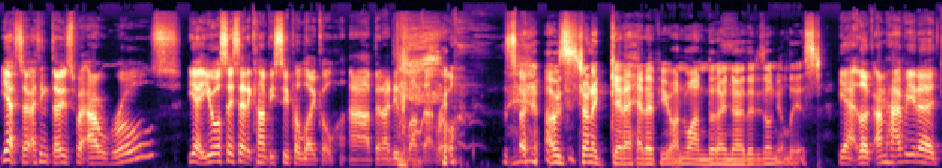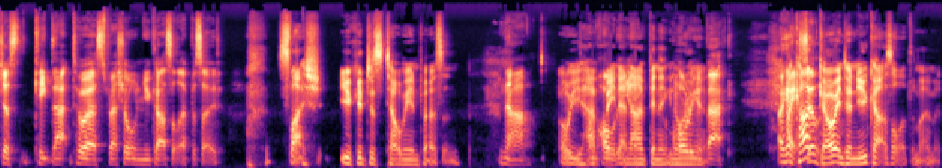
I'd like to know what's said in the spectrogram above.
Yeah, so I think those were our rules. Yeah, you also said it can't be super local, uh, but I didn't love that rule. so I was just trying to get ahead of you on one that I know that is on your list. Yeah, look, I'm happy to just keep that to a special Newcastle episode. Slash, you could just tell me in person. Nah, Oh, you have holding been, and it. I've been I'm holding it. it back. Okay, I can't so go into Newcastle at the moment.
